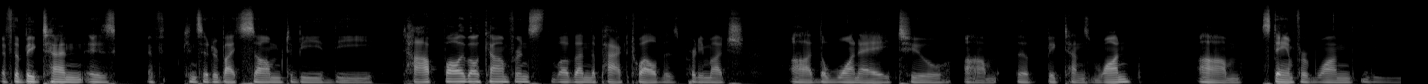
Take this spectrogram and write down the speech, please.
if the Big Ten is considered by some to be the top volleyball conference, well then the Pac-12 is pretty much uh, the 1A to um, the Big Ten's one. Um, Stanford won the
